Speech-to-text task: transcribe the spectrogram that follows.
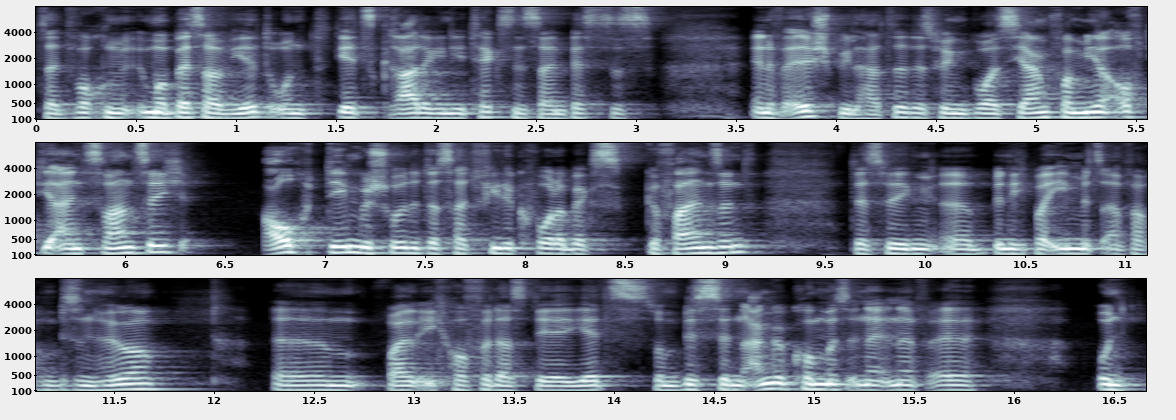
seit Wochen immer besser wird und jetzt gerade gegen die Texans sein bestes NFL-Spiel hatte. Deswegen Bryce Young von mir auf die 21. Auch dem geschuldet, dass halt viele Quarterbacks gefallen sind. Deswegen äh, bin ich bei ihm jetzt einfach ein bisschen höher, ähm, weil ich hoffe, dass der jetzt so ein bisschen angekommen ist in der NFL. Und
